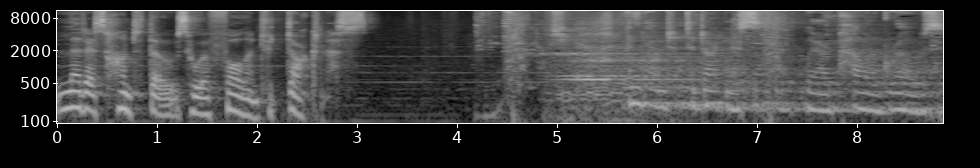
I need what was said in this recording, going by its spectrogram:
Let us hunt those who have fallen to darkness. Condemned to darkness, where our power grows.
